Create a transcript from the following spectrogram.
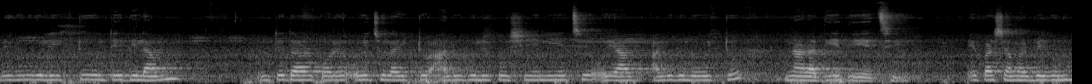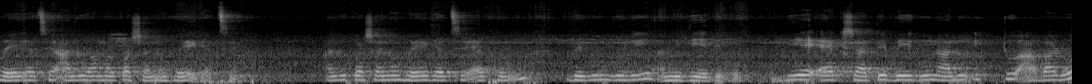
বেগুনগুলি একটু উল্টে দিলাম। উল্টে দেওয়ার পরে ওই চুলায় একটু আলুগুলি কষিয়ে নিয়েছি, ওই আলুগুলো একটু নাড়া দিয়ে দিয়েছি। এপাশে আমার বেগুন হয়ে গেছে, আলু আমার কষানো হয়ে গেছে। আলু কষানো হয়ে গেছে, এখন বেগুনগুলি আমি দিয়ে দেব। দিয়ে একসাথে বেগুন, আলু একটু আবারও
